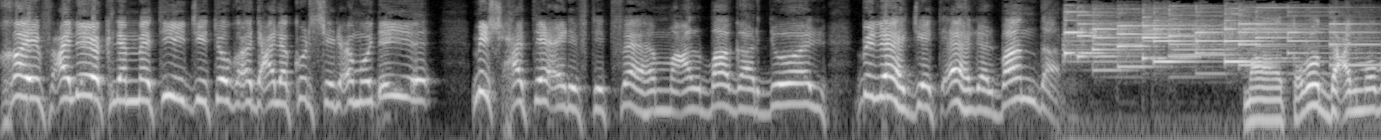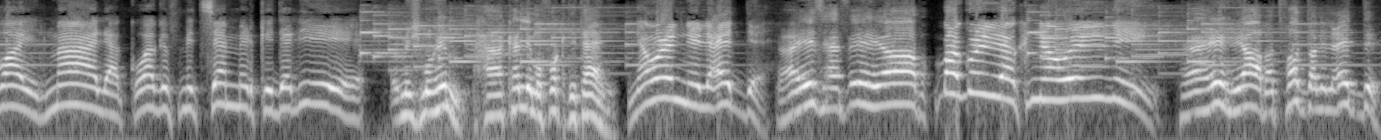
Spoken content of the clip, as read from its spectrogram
خايف عليك لما تيجي تقعد على كرسي العمودية؟ مش هتعرف تتفاهم مع البقر دول بلهجة أهل البندر. ما ترد على الموبايل مالك واقف متسمر كده ليه؟ مش مهم هكلمه في وقت تاني. ناولني العدة. عايزها في إيه يابا؟ بقول لك ناولني. اهي يابا اتفضل العده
